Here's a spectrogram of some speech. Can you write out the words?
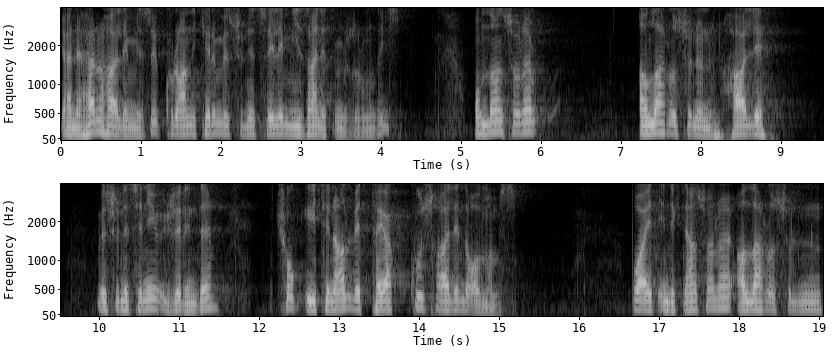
Yani her halimizi Kur'an-ı Kerim ve sünnet ile mizan etmemiz durumundayız. Ondan sonra Allah Resulü'nün hali ve sünnetinin üzerinde çok itinalı ve teyakkuz halinde olmamız. Bu ayet indikten sonra Allah Resulü'nün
